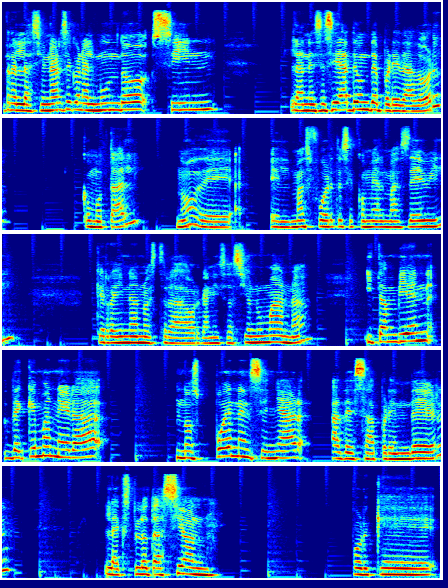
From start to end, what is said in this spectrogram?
relacionarse con el mundo sin la necesidad de un depredador como tal, ¿no? De el más fuerte se come al más débil que reina nuestra organización humana y también de qué manera nos pueden enseñar a desaprender la explotación, porque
